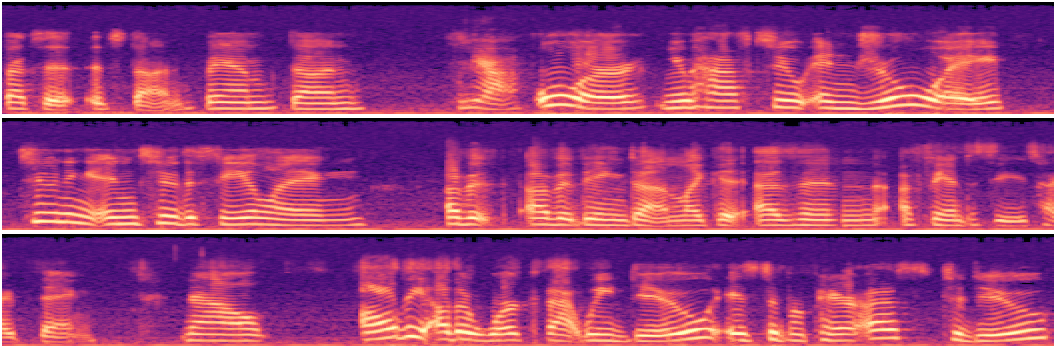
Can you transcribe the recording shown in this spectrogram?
that's it. It's done. Bam, done. Yeah. Or you have to enjoy tuning into the feeling of it of it being done, like it as in a fantasy type thing. Now, all the other work that we do is to prepare us to do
